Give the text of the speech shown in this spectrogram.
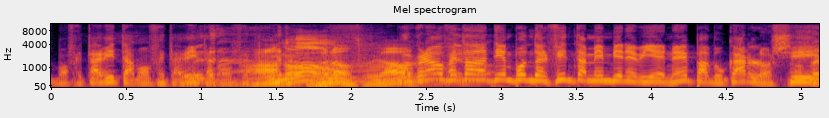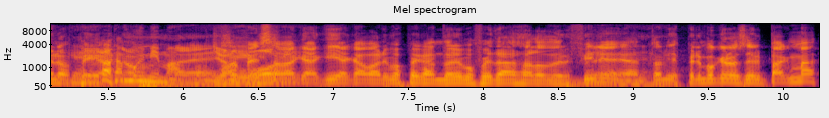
bofetadita, bofetadita, bofetadita. Ah, No. Cuidado. Porque una bofetada a tiempo un delfín también viene bien, ¿eh? Para educarlos, sí. Que pega- no, muy mimados. hombre, Yo no Sí. pensaba que aquí acabaremos pegándole bofetadas a los delfines, Antonio. Esperemos que los del PACMA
